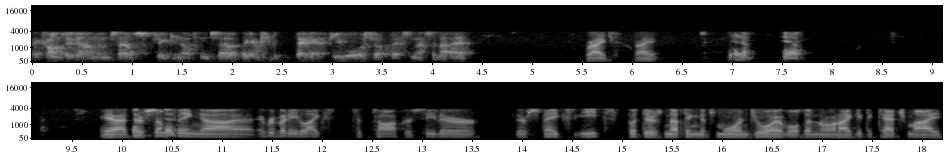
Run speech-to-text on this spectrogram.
they can't do that on themselves, drinking it off themselves. They, they get a few water droplets and that's about it. Right, right. Yeah. Yeah. Yeah, there's something uh everybody likes to talk or see their their snakes eat, but there's nothing that's more enjoyable than when I get to catch my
